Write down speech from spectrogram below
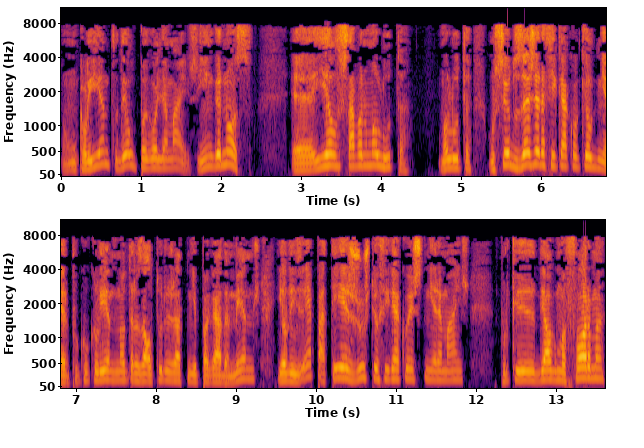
Um cliente dele pagou-lhe a mais e enganou-se. Uh, e ele estava numa luta uma luta. O seu desejo era ficar com aquele dinheiro, porque o cliente noutras alturas já tinha pagado a menos, e ele diz, é pá, até é justo eu ficar com este dinheiro a mais, porque de alguma forma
